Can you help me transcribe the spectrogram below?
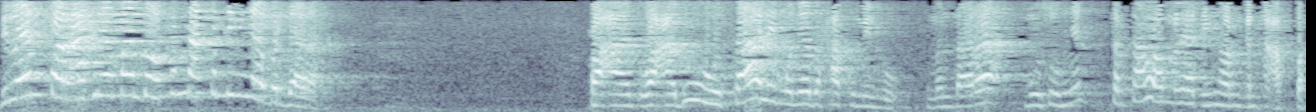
Dilempar, akhirnya mantul kena keningnya berdarah salimun yadhaku. Sementara musuhnya tertawa melihat ini orang kenapa.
